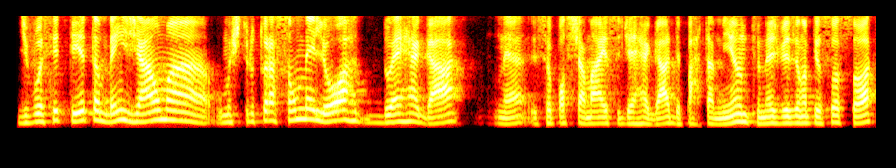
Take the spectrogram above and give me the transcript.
de você ter também já uma, uma estruturação melhor do RH, né? Se eu posso chamar isso de RH, departamento, né? Às vezes é uma pessoa só,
